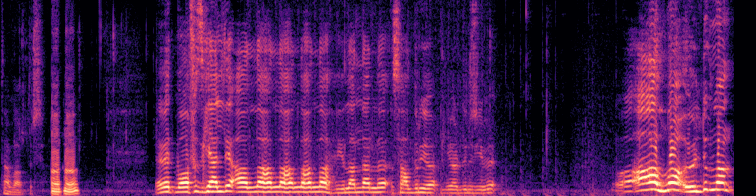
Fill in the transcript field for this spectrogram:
Tamamdır. Hı hı. Evet muhafız geldi. Allah Allah Allah Allah. Yılanlarla saldırıyor gördüğünüz gibi. Allah öldüm lan.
